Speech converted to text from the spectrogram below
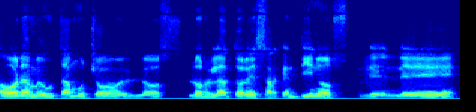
ahora me gustan mucho los, los relatores argentinos, le,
